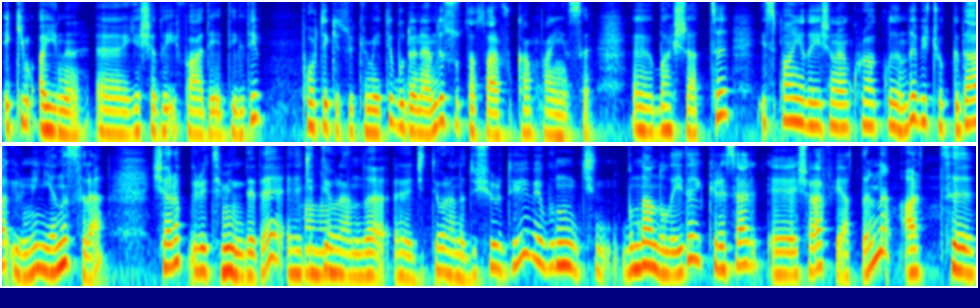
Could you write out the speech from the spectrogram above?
Ekim ayını e, yaşadığı ifade edildi. Portekiz hükümeti bu dönemde su tasarrufu kampanyası e, başlattı. İspanya'da yaşanan kuraklığında birçok gıda ürünün yanı sıra şarap üretiminde de e, ciddi Aha. oranda e, ciddi oranda düşürdüğü ve bunun için bundan dolayı da küresel e, şarap fiyatlarını arttığı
